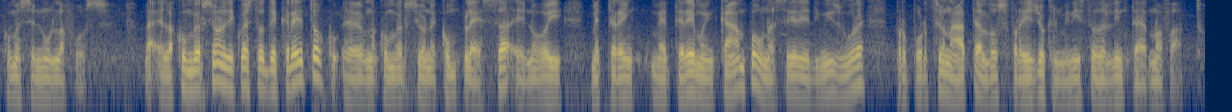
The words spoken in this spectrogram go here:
come se nulla fosse. La conversione di questo decreto è una conversione complessa e noi metteremo in campo una serie di misure proporzionate allo sfregio che il Ministro dell'Interno ha fatto.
